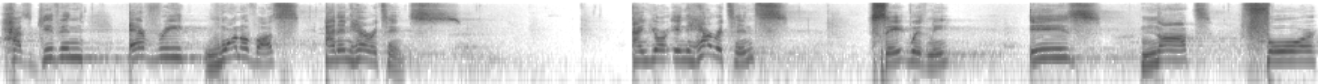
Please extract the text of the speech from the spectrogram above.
has given every one of us an inheritance. And your inheritance, say it with me, is not for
